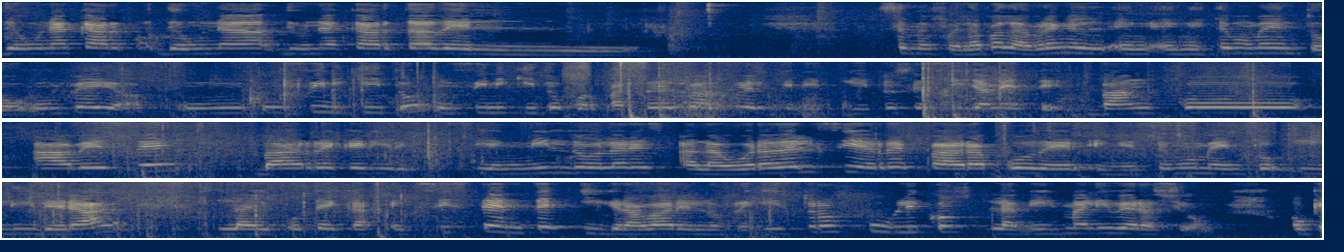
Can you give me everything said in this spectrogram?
de una carta de una de una carta del se me fue la palabra en, el, en, este momento, un payoff, un, un, finiquito, un finiquito por parte del banco y el finiquito sencillamente, banco ABC va a requerir 100 mil dólares a la hora del cierre para poder en ese momento liberar la hipoteca existente y grabar en los registros públicos la misma liberación. ¿Ok?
